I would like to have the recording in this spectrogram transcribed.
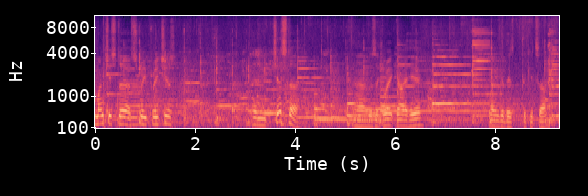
Manchester Street Preachers in Chester. And there's a great guy here playing with his, the guitar.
